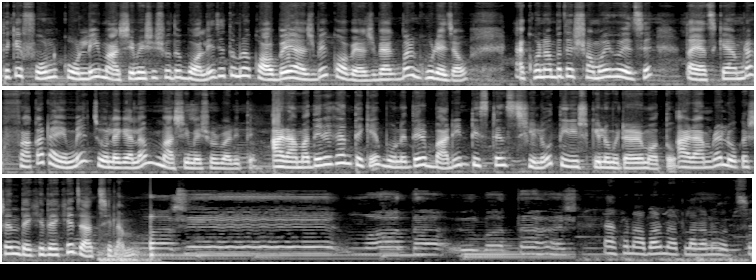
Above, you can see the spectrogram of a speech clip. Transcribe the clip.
থেকে ফোন করলেই মাসি মেশে শুধু বলে যে, তোমরা কবে আসবে? কবে আসবে? একবার ঘুরে যাও। এখন আমাদের সময় হয়েছে, তাই আজকে আমরা ফাঁকা টাইমে চলে গেলাম মাসি মেশোর বাড়িতে। আর আমাদের এখান থেকে বোনেদের বাড়ির ডিস্টেন্স ছিল তিরিশ কিলোমিটারের মতো। আর আমরা লোকেশন দেখে দেখে যাচ্ছিলাম। এখন আবার ম্যাপ লাগানো হচ্ছে।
